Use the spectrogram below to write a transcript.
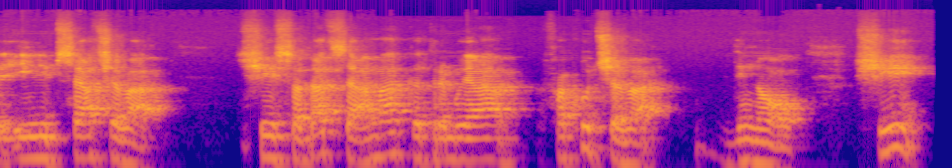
îi lipsea ceva. Și s-a dat seama că trebuia făcut ceva din nou. Și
